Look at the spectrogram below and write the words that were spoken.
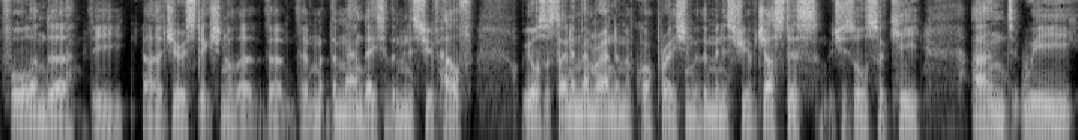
fall under the uh, jurisdiction or the, the, the, the mandate of the Ministry of Health. We also signed a memorandum of cooperation with the Ministry of Justice, which is also key. And we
